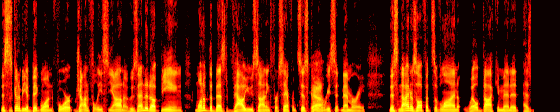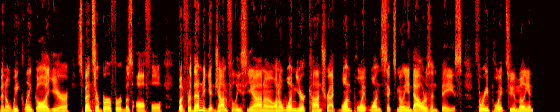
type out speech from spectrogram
this is going to be a big one for Jon Feliciano, who's ended up being one of the best value signings for San Francisco yeah. in recent memory. This Niners offensive line, well documented, has been a weak link all year. Spencer Burford was awful. But for them to get Jon Feliciano on a one year contract, $1.16 million in base, $3.2 million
